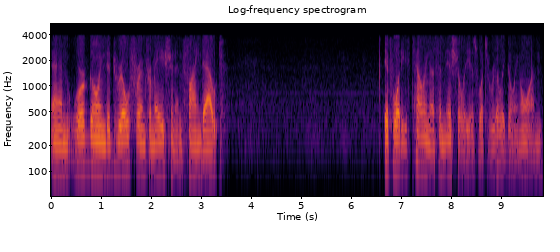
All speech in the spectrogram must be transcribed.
and we're going to drill for information and find out if what he's telling us initially is what's really going on.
